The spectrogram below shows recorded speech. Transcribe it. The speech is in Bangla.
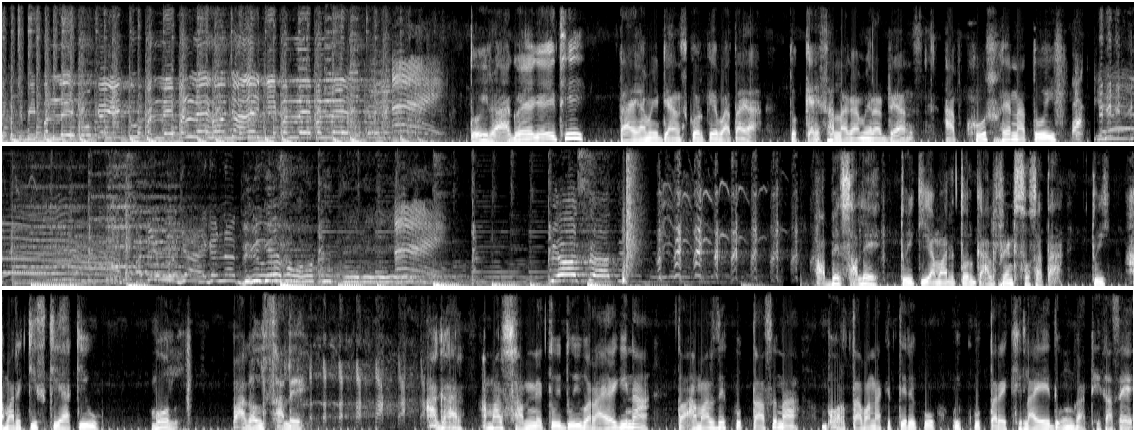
कुछ भी पल्ले हो गई तू पल्ले पल्ले हो जाएगी पल्ले पल्ले। तो कैसा लगा मेरा डांस आप खुश है ना तू अबे साले তুই কি আমার তোর গার্লফ্রেন্ড সোসাতা? তুই আমারে কিস কিয়া কিউ? বল। পাগল সালে। আগার, আমার সামনে তুই দুইবার আয়েগি না? তো আমার যে কুত্তা আছে না, ভর্তা বানাকে তেরে কো ওই কুত্তারে খিলাইয়ে दूंगा ঠিক আছে?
